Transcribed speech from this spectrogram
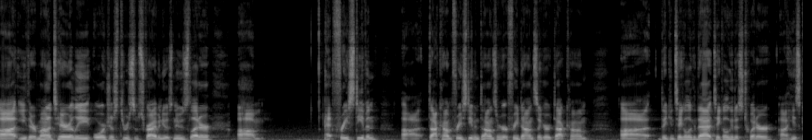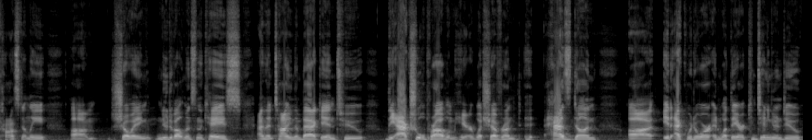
uh, either monetarily or just through subscribing to his newsletter um, at freesteven.com, uh, freesteven Donziger, freedonziger.com. Uh, they can take a look at that. Take a look at his Twitter. Uh, he's constantly um, showing new developments in the case and then tying them back into the actual problem here, what Chevron has done uh, in Ecuador and what they are continuing to do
